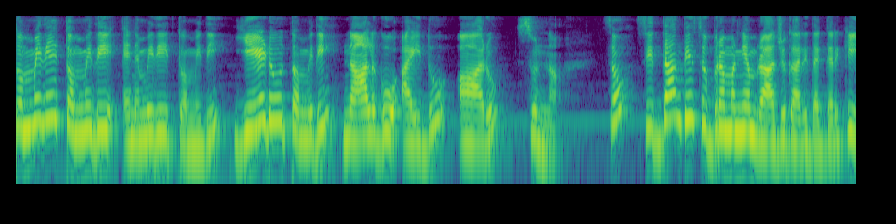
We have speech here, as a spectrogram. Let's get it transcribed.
తొమ్మిది తొమ్మిది ఎనిమిది తొమ్మిది ఏడు తొమ్మిది నాలుగు ఐదు ఆరు సున్నా. సో సిద్ధాంతి సుబ్రహ్మణ్యం రాజు గారి దగ్గరికి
